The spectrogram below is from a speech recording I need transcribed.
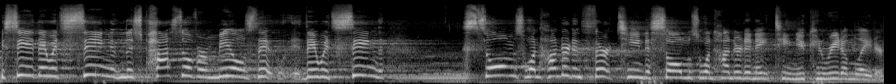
You see, they would sing in this Passover meals, they, they would sing Psalms 113 to Psalms 118. You can read them later.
